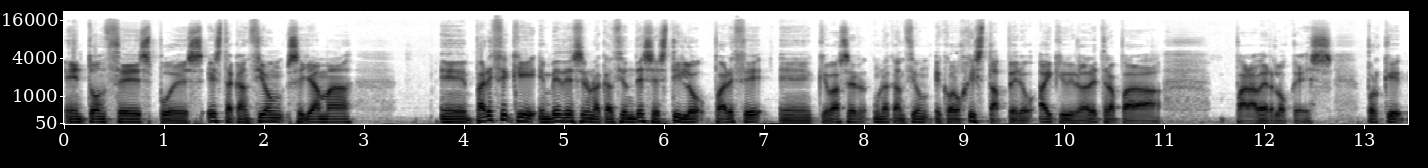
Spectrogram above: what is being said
Entonces, pues esta canción se llama... eh, parece que en vez de ser una canción de ese estilo, parece eh, que va a ser una canción ecologista, pero hay que oír la letra para, para ver lo que es. Porque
